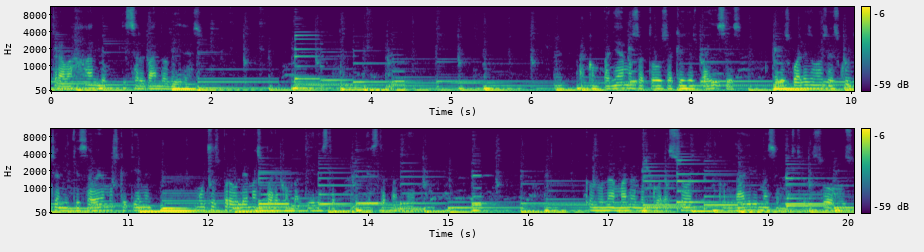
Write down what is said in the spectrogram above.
trabajando y salvando vidas. Acompañamos a todos aquellos países de los cuales nos escuchan y que sabemos que tienen muchos problemas para combatir esta, esta pandemia. Con una mano en el corazón y con lágrimas en nuestros ojos,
